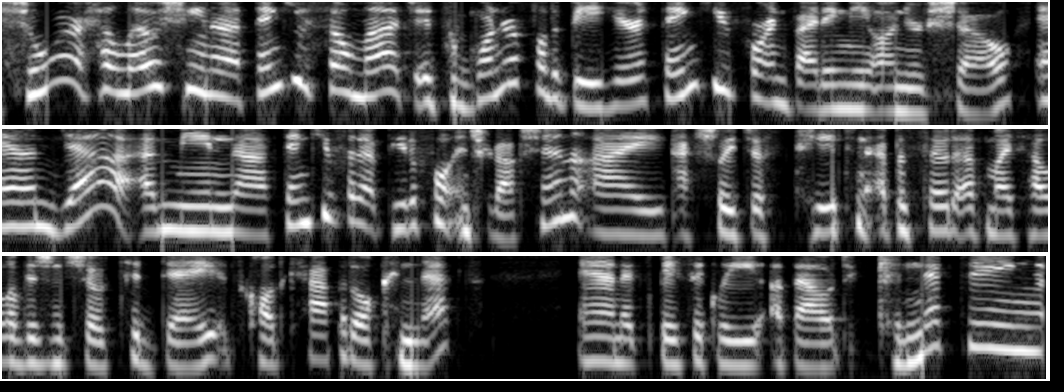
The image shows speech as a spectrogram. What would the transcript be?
Sure. Hello, Sheena. Thank you so much. It's wonderful to be here. Thank you for inviting me on your show. And yeah, I mean, uh, thank you for that beautiful introduction. I actually just taped an episode of my television show today. It's called Capital Connect. And it's basically about connecting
